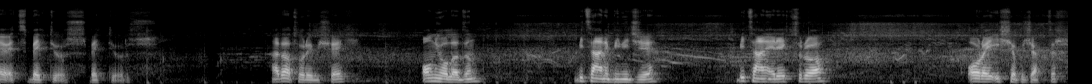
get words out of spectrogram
Evet bekliyoruz. Bekliyoruz. Hadi at oraya bir şey. 10 yolladın. Bir tane binici. Bir tane elektro. Oraya iş yapacaktır.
